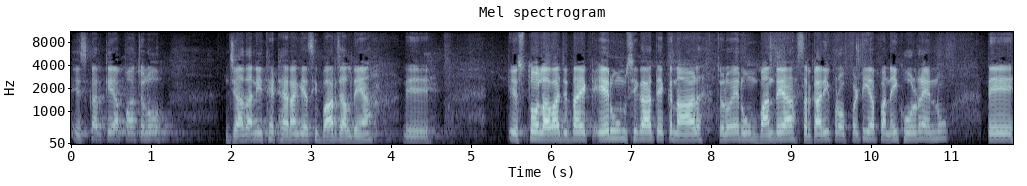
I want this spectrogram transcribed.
ਇਸ ਕਰਕੇ ਆਪਾਂ ਚਲੋ, ਜ਼ਿਆਦਾ ਨਹੀਂ ਇੱਥੇ ਠਹਿਰਾਂਗੇ, ਅਸੀਂ ਬਾਹਰ ਚੱਲਦੇ ਆਂ ਤੇ ਇਸ ਤੋਂ ਇਲਾਵਾ ਜਿੱਦਾਂ ਇੱਕ ਇਹ ਰੂਮ ਸੀਗਾ ਤੇ ਇੱਕ ਨਾਲ, ਚਲੋ ਇਹ ਰੂਮ ਬੰਦ ਆ। ਸਰਕਾਰੀ ਪ੍ਰਾਪਰਟੀ ਆਪਾਂ ਨਹੀਂ ਖੋਲ ਰਹੇ ਇਹਨੂੰ। ਤੇ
